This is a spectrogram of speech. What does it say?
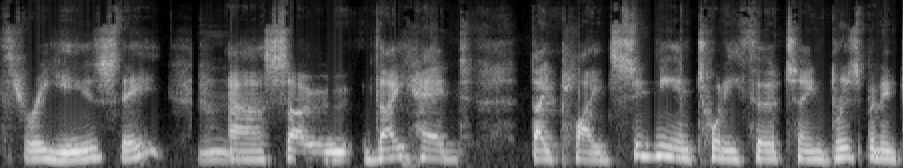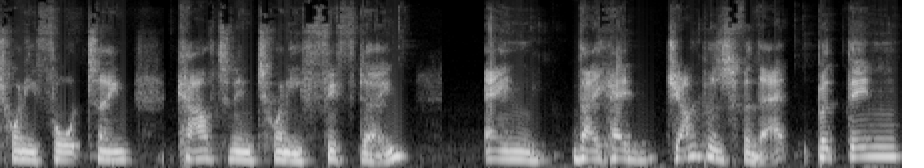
three years there. Mm. Uh, so they had they played Sydney in 2013, Brisbane in 2014, Carlton in 2015, and they had jumpers for that. But then,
